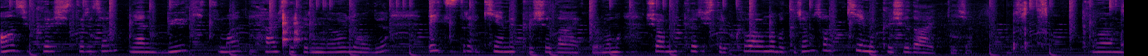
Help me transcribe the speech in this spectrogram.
Azıcık karıştıracağım. Yani büyük ihtimal her seferinde öyle oluyor. Ekstra 2 yemek kaşığı daha ekliyorum ama şu an bir karıştırıp kıvamına bakacağım. Sonra 2 yemek kaşığı daha ekleyeceğim. Kıvam bu.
